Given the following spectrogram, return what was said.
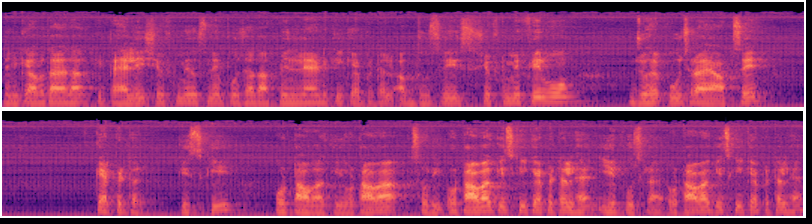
मैंने क्या बताया था कि पहली शिफ्ट में उसने पूछा था फिनलैंड की कैपिटल अब दूसरी शिफ्ट में फिर वो जो है पूछ रहा है आपसे, कैपिटल किसकी? ओटावा की। ओटावा सॉरी ओटावा किसकी कैपिटल है? ये पूछ रहा है, ओटावा किसकी कैपिटल है?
